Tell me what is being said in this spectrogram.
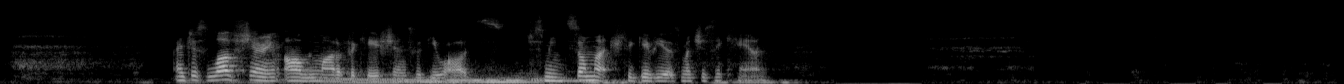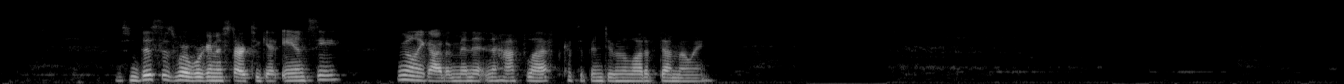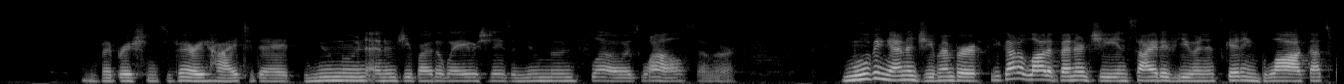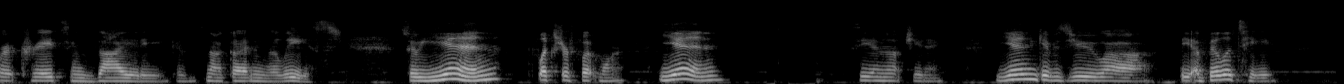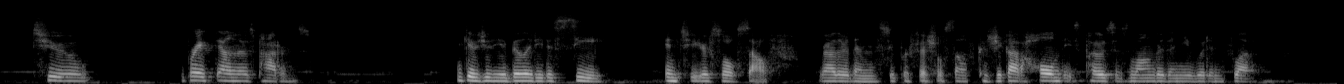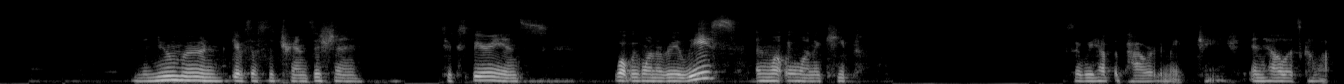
I just love sharing all the modifications with you all. It just means so much to give you as much as I can. So this is where we're going to start to get antsy. We only got a minute and a half left because I've been doing a lot of demoing. The vibration is very high today. It's new moon energy, by the way, which is a new moon flow as well. So we're moving energy. Remember, if you got a lot of energy inside of you and it's getting blocked, that's where it creates anxiety because it's not getting released. So yin, flex your foot more. Yin, see, I'm not cheating. Yin gives you uh, the ability to break down those patterns. It gives you the ability to see into your soul self rather than the superficial self because you got to hold these poses longer than you would in flow. And the new moon gives us the transition to experience what we want to release and what we want to keep. So we have the power to make the change. Inhale, let's come up.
